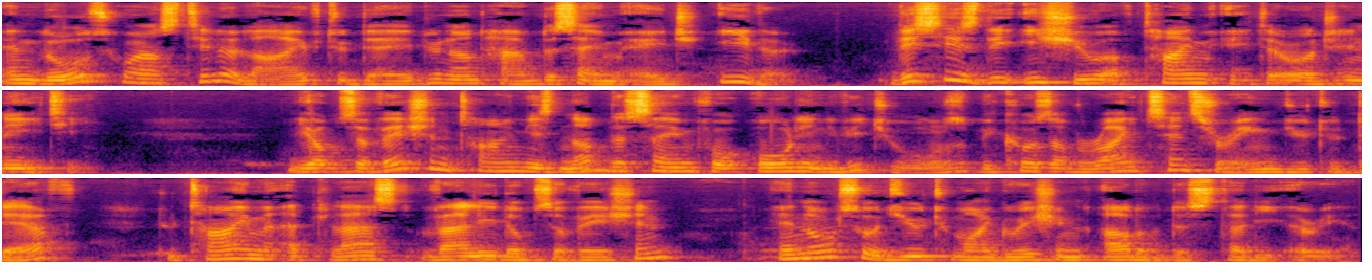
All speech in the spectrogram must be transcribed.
and those who are still alive today do not have the same age either. This is the issue of time heterogeneity. The observation time is not the same for all individuals because of right censoring due to death, to time at last valid observation, and also due to migration out of the study area.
